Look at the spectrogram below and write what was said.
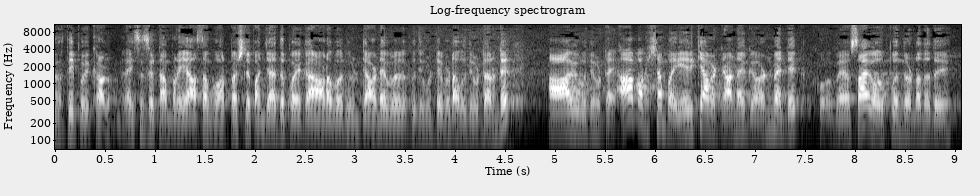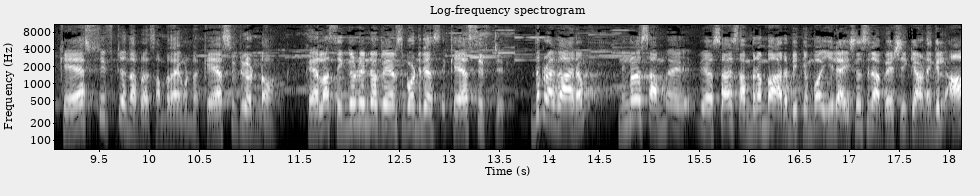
നിർത്തി പോയിക്കാളും ലൈസൻസ് കിട്ടാൻ പ്രയാസം. കോർപ്പറേഷനിൽ പഞ്ചായത്ത് പോയിക്കാൻ അവിടെ ബുദ്ധിമുട്ട് അവിടെ ബുദ്ധിമുട്ട് ഇവിടെ ബുദ്ധിമുട്ടായിട്ട് ആകെ ബുദ്ധിമുട്ടായി. ആ പ്രശ്നം പരിഹരിക്കാൻ വേണ്ടിയാണ് ഗവൺമെന്റ് വ്യവസായ വകുപ്പ് എന്തുണ്ടെന്നത് കെ എസ് സ്വിഫ്റ്റ് എന്ന സമ്പ്രദായം കൊണ്ട്. കെ എസ് സ്വിഫ്റ്റ് കണ്ടോ? കേരള സിംഗിൾ വിൻഡോ ക്ലിയറൻസ് ബോർഡിന്റെ കെ എസ് സ്വിഫ്റ്റ് ഇത് പ്രകാരം നിങ്ങൾ വ്യവസായ സംരംഭം ആരംഭിക്കുമ്പോൾ ഈ ലൈസൻസിന് അപേക്ഷിക്കുകയാണെങ്കിൽ ആ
